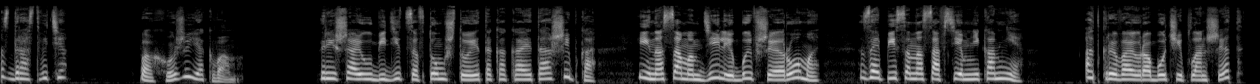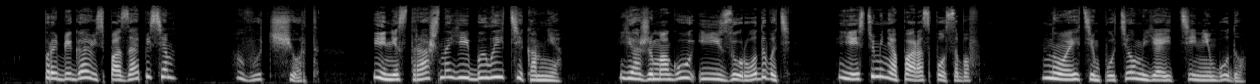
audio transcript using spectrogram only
«Здравствуйте». «Похоже, я к вам». Решаю убедиться в том, что это какая-то ошибка, и на самом деле бывшая Рома записана совсем не ко мне. Открываю рабочий планшет пробегаюсь по записям. Вот чёрт. И не страшно ей было идти ко мне. Я же могу и изуродовать. Есть у меня пара способов. Но этим путем я идти не буду.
